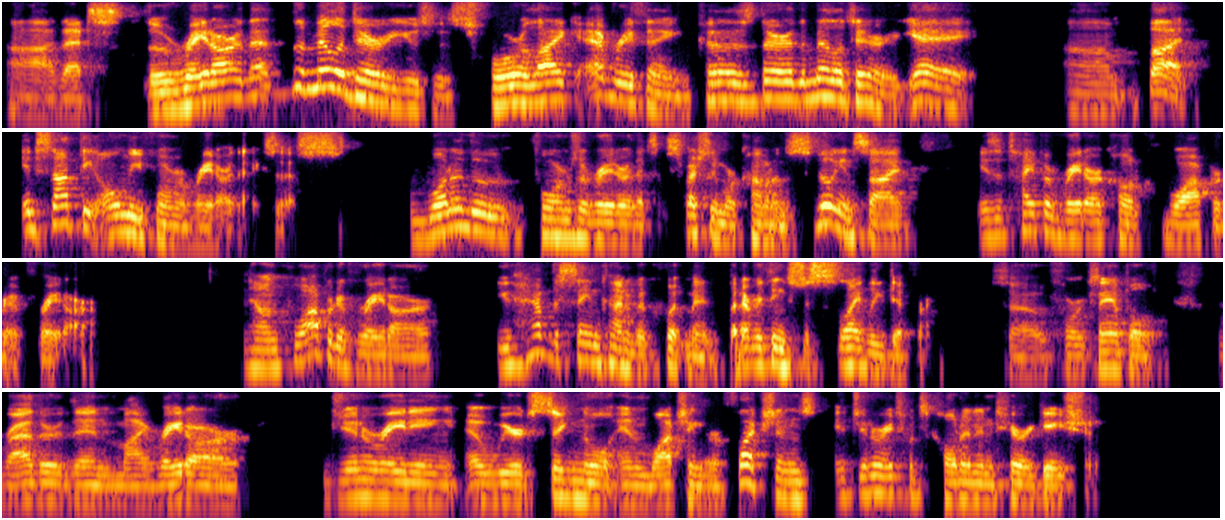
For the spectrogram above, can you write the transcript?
Uh, that's the radar that the military uses for like everything because they're the military, yay. Um, but it's not the only form of radar that exists. One of the forms of radar that's especially more common on the civilian side is a type of radar called cooperative radar. Now in cooperative radar, you have the same kind of equipment, but everything's just slightly different. So for example, rather than my radar generating a weird signal and watching reflections, it generates what's called an interrogation,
